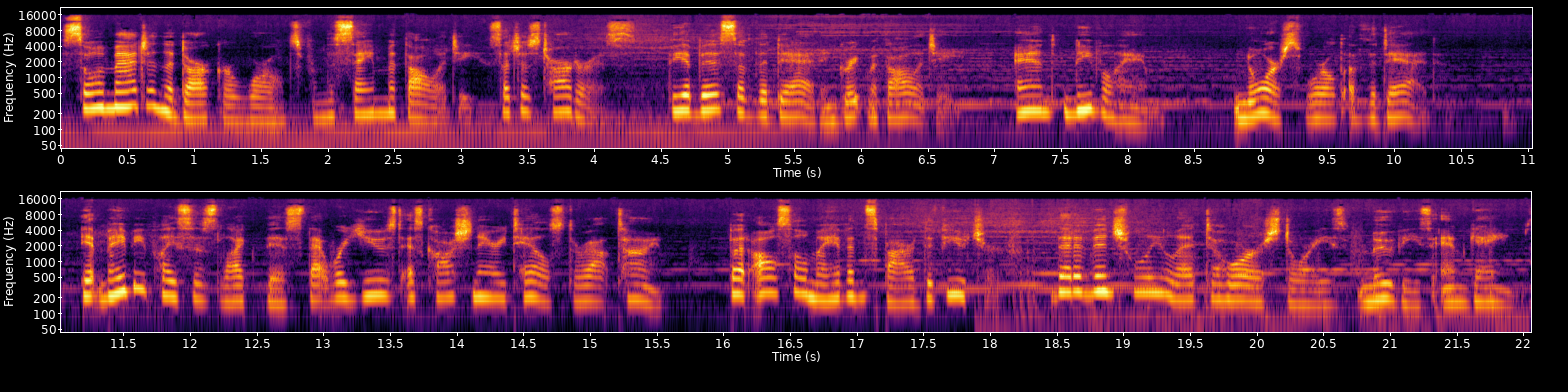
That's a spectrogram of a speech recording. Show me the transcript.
So imagine the darker worlds from the same mythology, such as Tartarus, the abyss of the dead in Greek mythology, and Niflheim, Norse world of the dead. It may be places like this that were used as cautionary tales throughout time, but also may have inspired the future that eventually led to horror stories, movies, and games.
